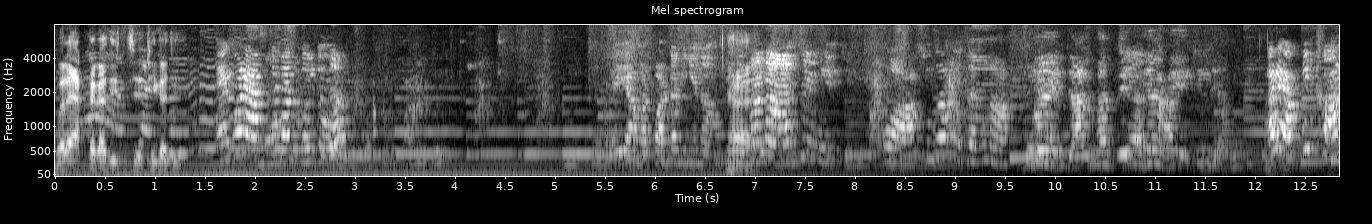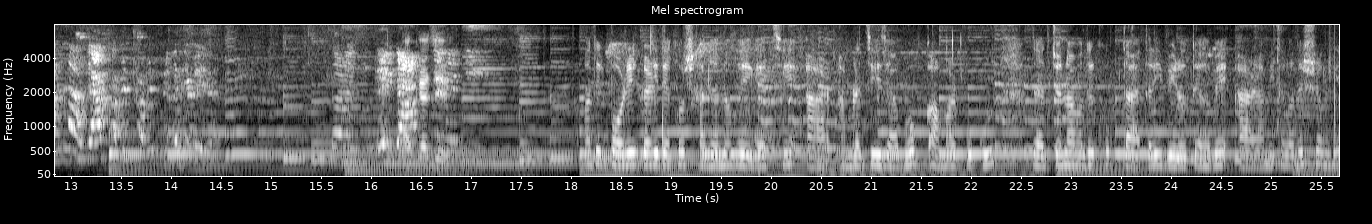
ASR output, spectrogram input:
বলে এক টাকা দিচ্ছে, ঠিক আছে। হ্যাঁ। আরে আপনি খান না যা খাবেন খাবেন ফেলে দেবেন ঠিক আছে আমাদের পরের গাড়ি দেখো সাজানো হয়ে গেছে আর আমরা যে যাব কামার পুকুর যার জন্য আমাদের খুব তাড়াতাড়ি বেরোতে হবে। আর আমি তোমাদের সঙ্গে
